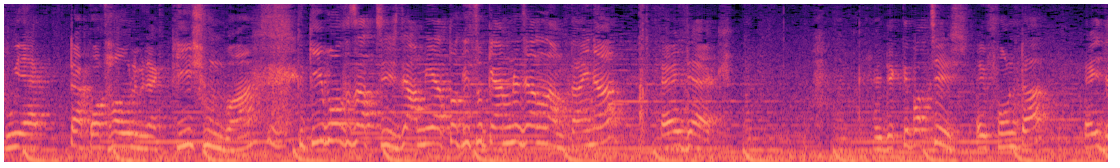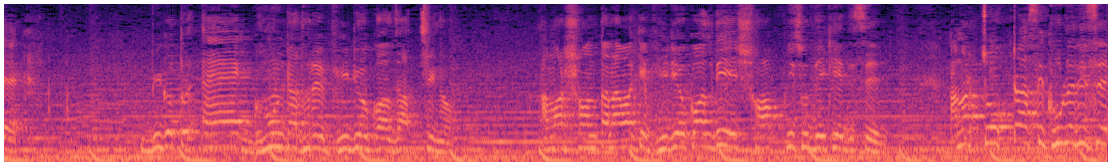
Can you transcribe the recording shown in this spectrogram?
তুই একটা কথা বলবি না কি শুনব? তুই কি বলতে চাচ্ছিস যে আমি এত কিছু কেমনে জানলাম তাই না? এই দেখ এই দেখতে পাচ্ছিস এই ফোনটা? এই দেখ। বিগত এক ঘণ্টা ধরে ভিডিও কল যাচ্ছিল। আমার সন্তান আমাকে ভিডিও কল দিয়ে সব কিছু দেখিয়ে দিছে। আমার চোখটা আজকে খুলে দিছে।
